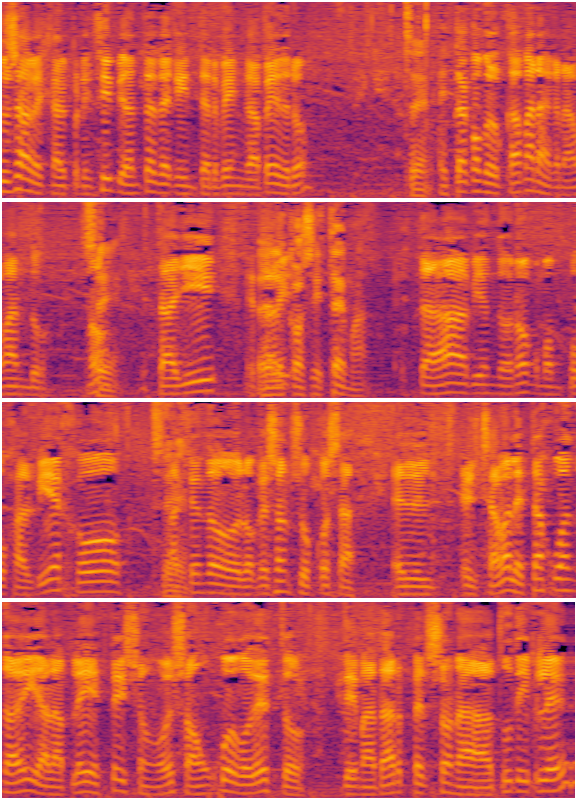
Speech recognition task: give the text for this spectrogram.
tú sabes que al principio, antes de que intervenga Pedro, Sí. está como el cámara grabando, ¿no? Sí. Está allí, está, El ecosistema. está viendo, ¿no? Cómo empuja al viejo, Sí. haciendo lo que son sus cosas. El, el chaval está jugando ahí a la PlayStation o eso, a un juego de esto, de matar personas a tutiple,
